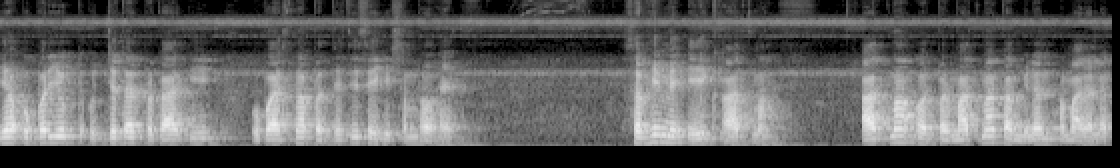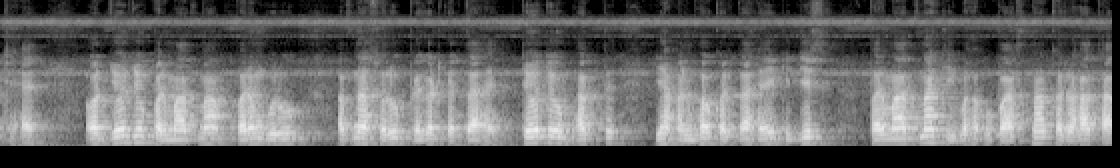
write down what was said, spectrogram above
यह उपर्युक्त उच्चतर प्रकार की उपासना पद्धति से ही संभव है। सभी में एक आत्मा। आत्मा और परमात्मा का मिलन हमारा लक्ष्य है, और जो जो परमात्मा परम गुरु अपना स्वरूप प्रकट करता है त्यों त्यों भक्त यह अनुभव करता है कि जिस परमात्मा की वह उपासना कर रहा था,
